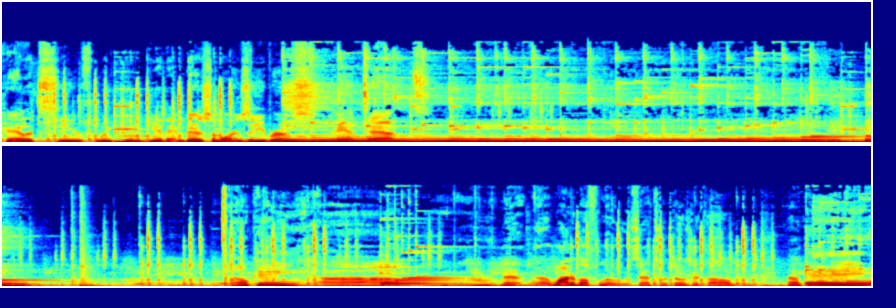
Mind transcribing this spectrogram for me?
Okay, let's see if we can get it. There's some more zebras and tens. Okay, uh, the, the water buffaloes, that's what those are called. Okay.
